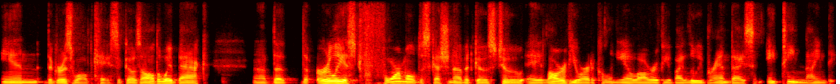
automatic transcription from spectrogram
in the Griswold case. It goes all the way back. Uh, the, the earliest formal discussion of it goes to a law review article in Yale Law Review by Louis Brandeis in 1890.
